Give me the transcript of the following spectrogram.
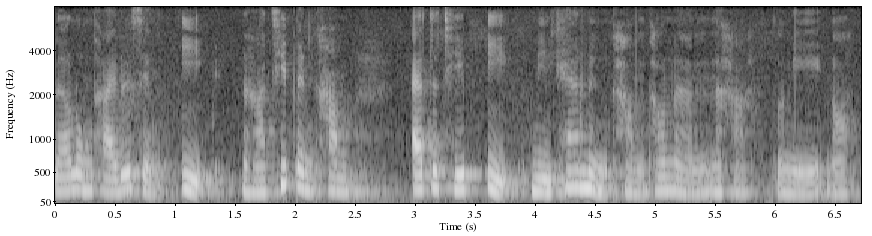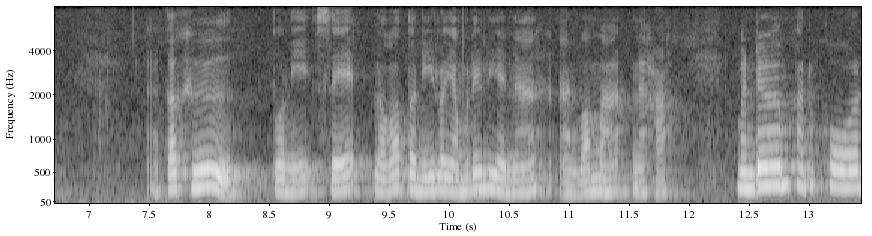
แล้วลงท้ายด้วยเสียงอีกนะคะ ที่เป็นคำ adjective อีกมีแค่หนึ่งคำเท่านั้นนะคะ ตัวนี้เนาะก็คือตัวนี้เซแล้วก็ตัวนี้เรายังไม่ได้เรียนนะ อ่านว่ามะนะคะ เหมือนเดิมค่ะทุกคน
